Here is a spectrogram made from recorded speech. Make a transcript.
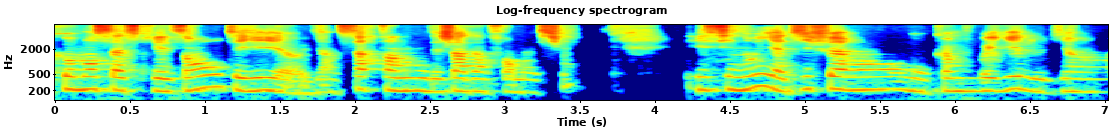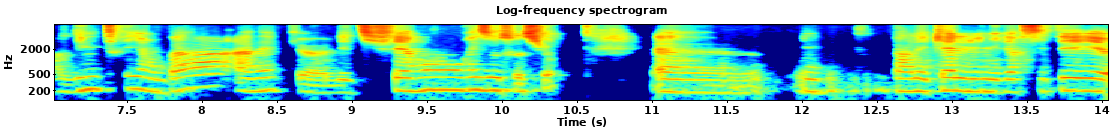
comment ça se présente. Et il y a un certain nombre déjà d'informations. Et sinon, il y a différents, donc comme vous voyez, le lien Linktree en bas avec les différents réseaux sociaux par lesquels l'université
